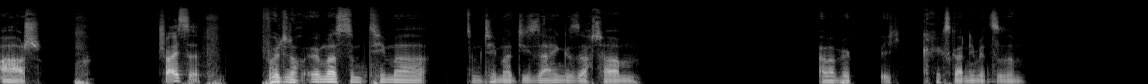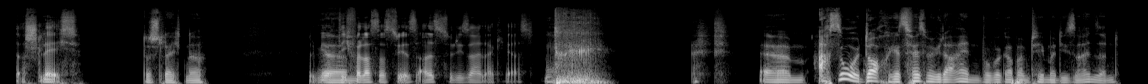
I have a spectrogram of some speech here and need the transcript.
Arsch. Scheiße. Ich wollte noch irgendwas zum Thema, zum Thema Design gesagt haben. Aber ich krieg's gerade nicht mehr zusammen. Das ist schlecht. Das ist schlecht, ne? Ich hab mich auf dich Ähm. verlassen, dass du jetzt alles zu Design erklärst. ähm, ach so, doch, jetzt fällt es mir wieder ein, wo wir gerade beim Thema Design sind.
